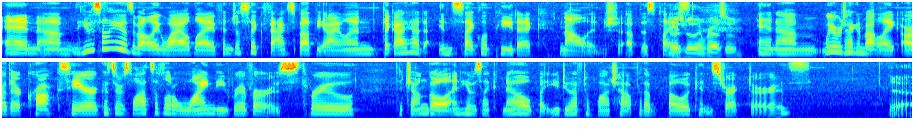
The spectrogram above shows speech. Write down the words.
and um, he was telling us about like wildlife and just like facts about the island. The guy had encyclopedic knowledge of this place. It was really impressive. And um, we were talking about like, are there crocs here? Because there's lots of little windy rivers through the jungle. And he was like, no, but you do have to watch out for the boa constrictors. Yeah.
